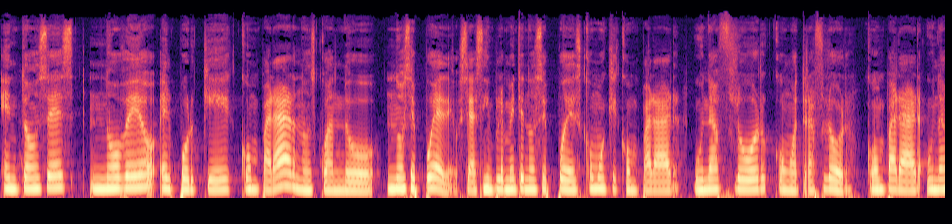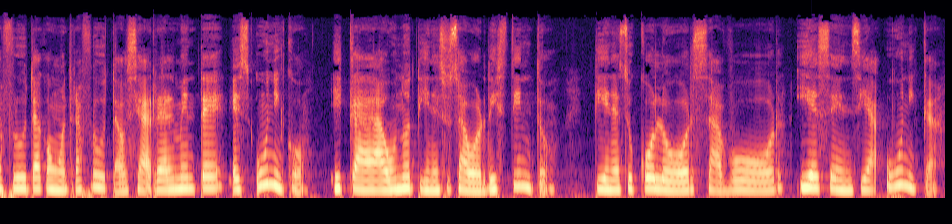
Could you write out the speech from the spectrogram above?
entonces no veo el por qué compararnos cuando no se puede, o sea, simplemente no se puede, es como que comparar una flor con otra flor, comparar una fruta con otra fruta, o sea, realmente es único y cada uno tiene su sabor distinto, tiene su color, sabor y esencia única.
